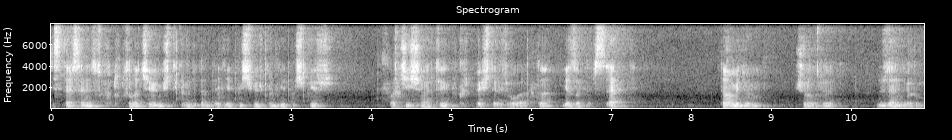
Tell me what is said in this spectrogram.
İsterseniz kutupsala çevirmiştik önceden de 70,71 açı işareti 45 derece olarak da yazabiliriz. Evet. Devam ediyorum. Şuraları düzenliyorum.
